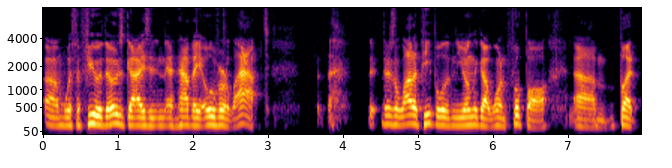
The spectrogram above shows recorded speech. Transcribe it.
um, with a few of those guys and, and how they overlapped. There's a lot of people and you only got one football. Um, but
